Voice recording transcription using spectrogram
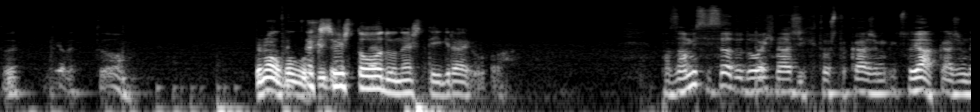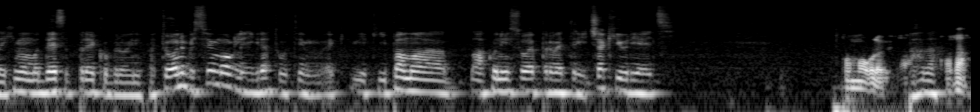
to je to. je to. Te mogu pogušiti. Nek svi što odu nešto igraju. Pa zamisli sad od ovih naših, to što kažem, što ja kažem da ih imamo 10 prekobrojnih, pa to oni bi svi mogli igrati u tim ek- ekipama ako nisu ove prve tri, čak i u Rijeci. Pomoglo bi, da. Pa da, Pa da,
